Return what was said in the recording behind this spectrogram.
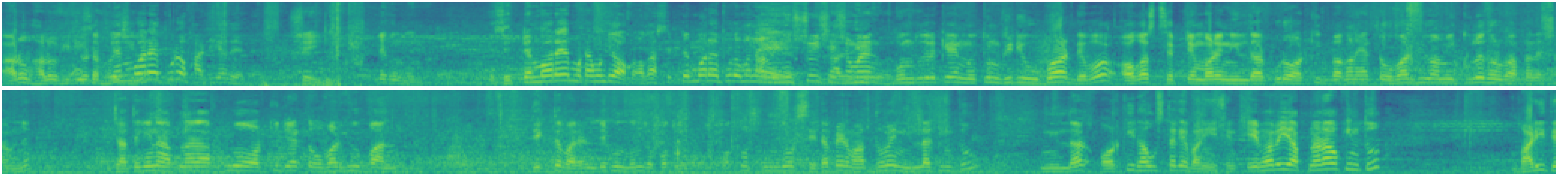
আরও ভালো ভিডিওটা হয়েছিল। পুরো ফাটিয়ে দেবে। সেই দেখুন বন্ধু। সেপ্টেম্বরে মোটামুটি অগ- অগাস্ট সেপ্টেম্বরে পুরো মানে আমি নিশ্চয়ই সেই সময় বন্ধুদেরকে নতুন ভিডিও উপহার দেবো। অগস্ট সেপ্টেম্বরে নীলদার পুরো অর্কিড বাগানে একটা ওভারভিউ আমি তুলে ধরবো আপনাদের সামনে। যাতে কিনা আপনারা পুরো অর্কিডে একটা ওভারভিউ পান। দেখতে পারেন। দেখুন বন্ধু কত কত সুন্দর সেট মাধ্যমে নীলদা কিন্তু নীলদার অর্কিড হাউসটাকে বানিয়েছেন। এভাবেই আপনারাও কিন্তু বাড়িতে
